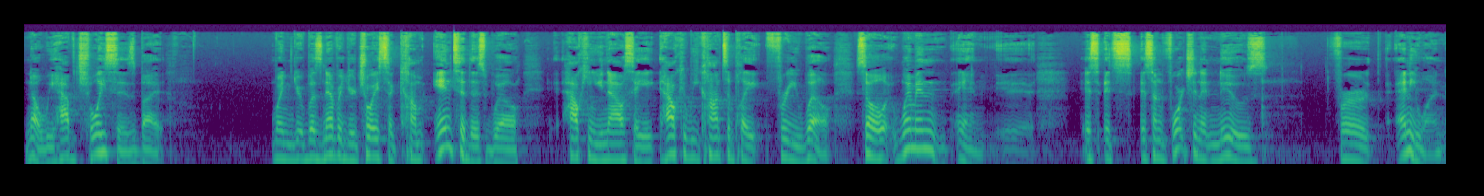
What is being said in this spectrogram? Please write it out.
no, we have choices, but when it was never your choice to come into this will, how can you now say how can we contemplate free will? So women and it's it's it's unfortunate news for anyone.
